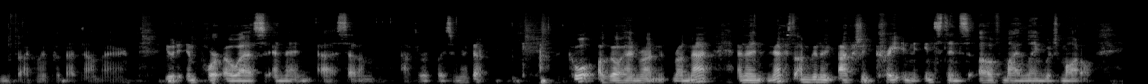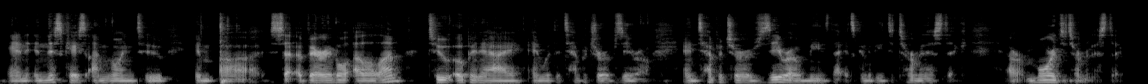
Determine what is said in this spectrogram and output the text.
In fact, let me put that down there. You would import OS and then uh, set them have to replace them right there. Cool, I'll go ahead and run, run that. And then next I'm gonna actually create an instance of my language model. And in this case, I'm going to uh, set a variable LLM to OpenAI and with a temperature of zero. And temperature of zero means that it's gonna be deterministic or more deterministic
